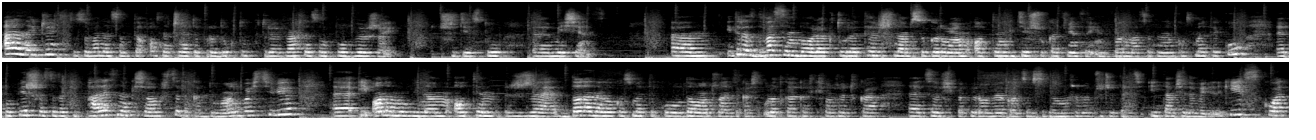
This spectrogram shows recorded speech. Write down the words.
ale najczęściej stosowane są te oznaczenia do produktów, które ważne są powyżej 30 e, miesięcy. Em, I teraz dwa symbole, które też nam sugerują o tym, gdzie szukać więcej informacji o danym kosmetyku. E, Po pierwsze jest to taki palec na książce, taka dłoń właściwie e, i ona mówi nam o tym, że do danego kosmetyku dołączona jest jakaś ulotka, jakaś książeczka, e, coś papierowego, coś sobie możemy przeczytać i tam się dowiedzieć, jaki jest skład,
